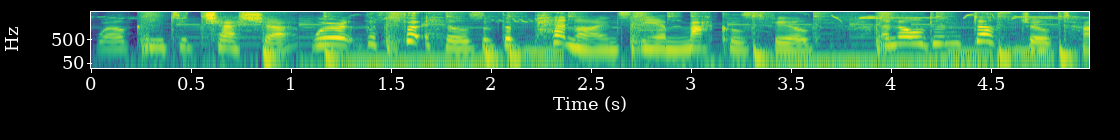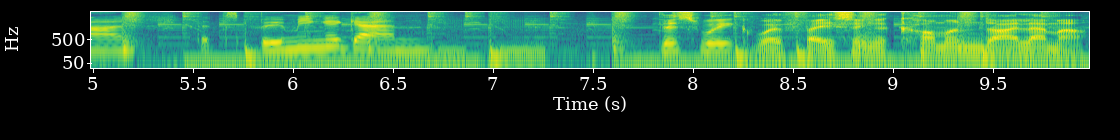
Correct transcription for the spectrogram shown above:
Welcome to Cheshire. We're at the foothills of the Pennines near Macclesfield, an old industrial town that's booming again. This week we're facing a common dilemma.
